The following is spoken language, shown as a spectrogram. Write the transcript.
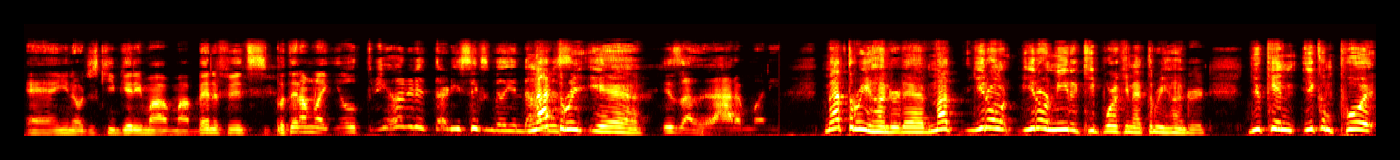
and you know just keep getting my my benefits. But then I'm like, "Yo, 336 million dollars Not three. Yeah, is a lot of money." not three hundred. Ev. Not you don't you don't need to keep working at three hundred. You can you can put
